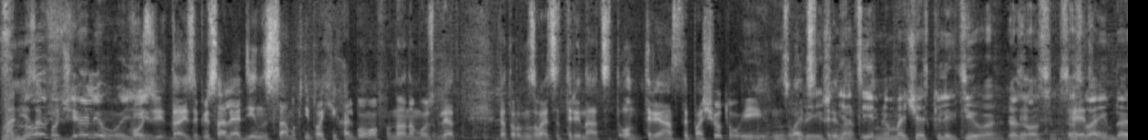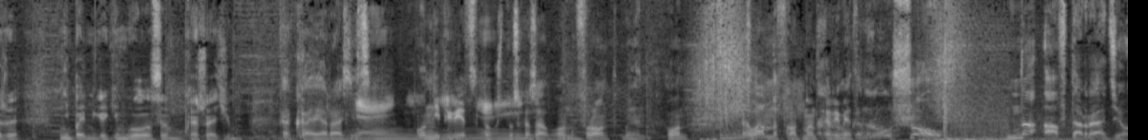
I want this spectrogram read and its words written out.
Вновь взяли Оззи. Да, и записали один из самых неплохих альбомов, на, на мой взгляд, который называется «13». Он 13 по счету и называется Видишь, 13. неотъемлемая часть коллектива оказался. Со Это- своим даже, не пойми каким голосом, кошачьим. Какая разница? Он не певец, только что сказал. Он фронтмен. Он главный фронтмен хэви-металла. Рок-н-ролл-шоу на Авторадио.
